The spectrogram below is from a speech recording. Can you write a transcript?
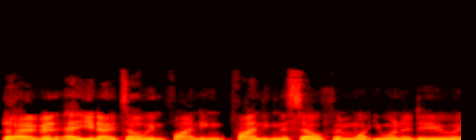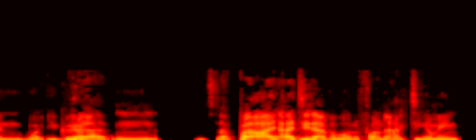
but uh, you know, it's all in finding finding the self and what you want to do and what you're good at, and and stuff. But I, I did have a lot of fun acting. I mean,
